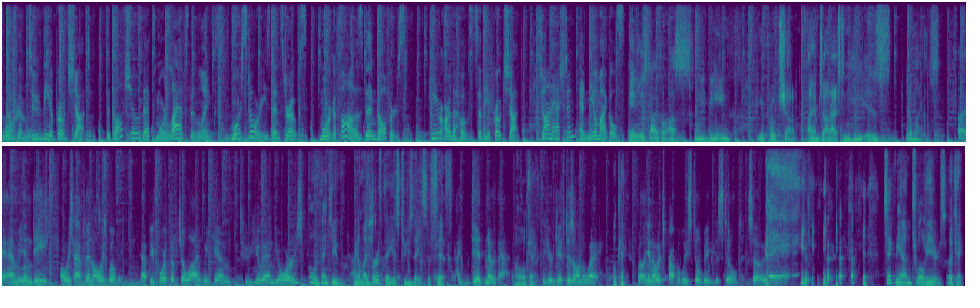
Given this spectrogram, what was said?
Welcome to The Approach Shot, the golf show that's more laughs than links, more stories than strokes, more guffaws than golfers. Here are the hosts of The Approach Shot, John Ashton and Neil Michaels. It is time for us, we being The Approach Shot. I am John Ashton. He is Neil Michaels. I am indeed. Always have been, always will be. Happy 4th of July weekend to you and yours. Oh, thank you. You know, my birthday is Tuesday. It's the 5th. I did know that. Oh, okay. So your gift is on the way. Okay. Well, you know, it's probably still being distilled. So check me out in 12 years. Okay.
